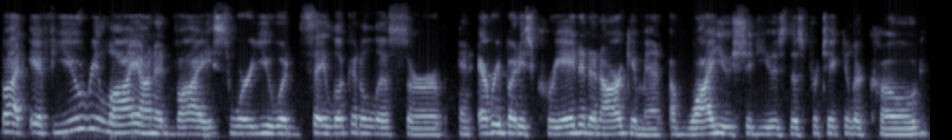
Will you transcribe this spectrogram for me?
but if you rely on advice where you would say, look at a listserv, and everybody's created an argument of why you should use this particular code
